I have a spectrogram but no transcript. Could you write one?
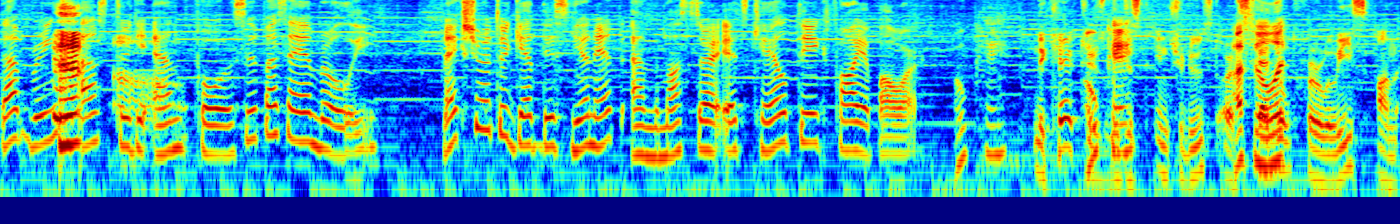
That brings us to the end for Super Saiyan Broly. Make sure to get this unit and master its chaotic firepower. Okay. The characters Okay. we just introduced are I feel scheduled it. for release on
